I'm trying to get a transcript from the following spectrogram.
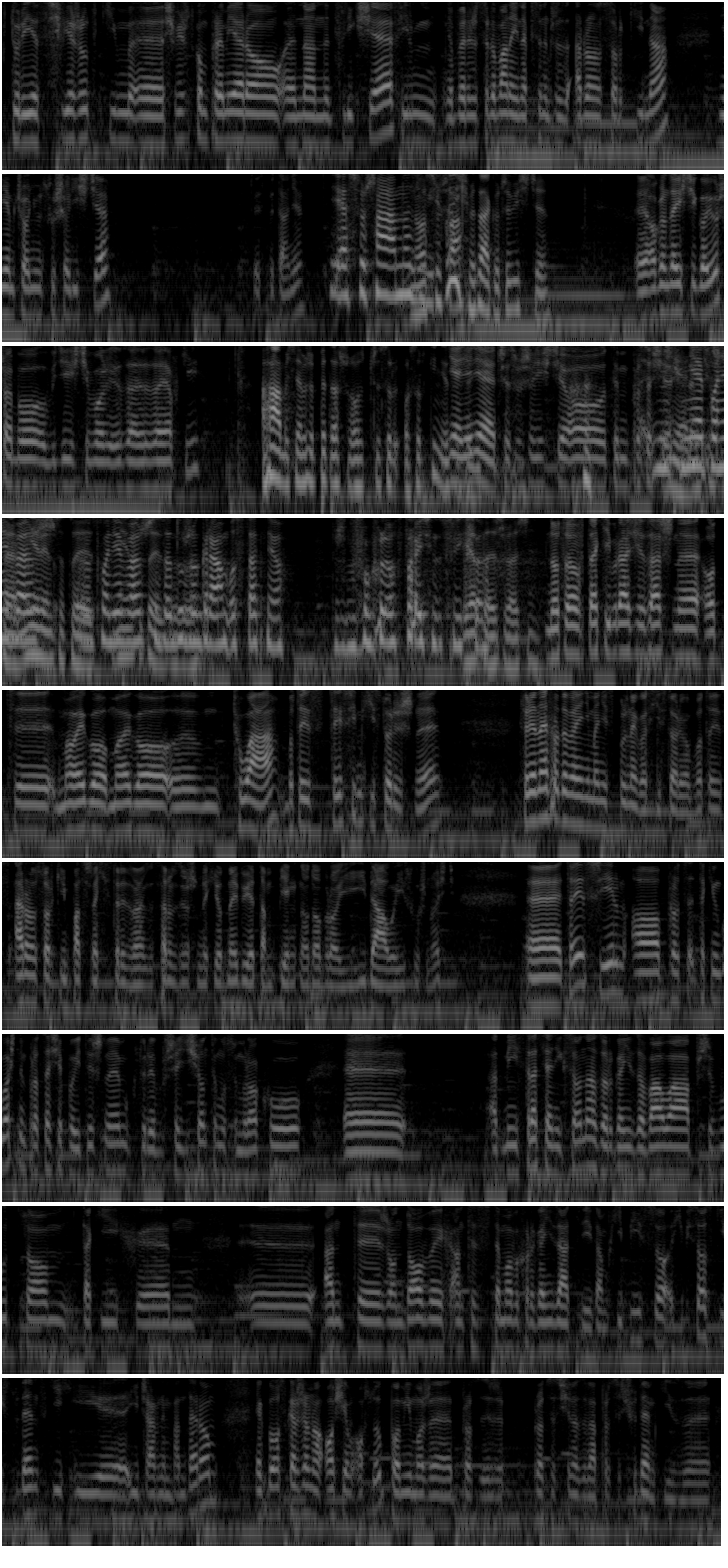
który jest świeżutkim, e, świeżutką premierą e, na Netflixie. Film wyreżyserowany i napisany przez Arona Sorkina. Nie wiem, czy o nim słyszeliście. To jest pytanie. Ja słyszałam No nazwisko. słyszeliśmy, tak, oczywiście. E, oglądaliście go już, albo widzieliście zajawki? Aha, myślałem, że pytasz o, czy o Sorkinie Nie, nie, nie. Czy słyszeliście o tym procesie? Nie, Nie, nie, nie słyszałem, ponieważ, nie wiem, co to jest. Nie wiem, ponieważ co to jest za dużo gram ostatnio, żeby w ogóle odpalić Netflixa. Ja też właśnie. No to w takim razie zacznę od y, małego, małego ym, tła, bo to jest, to jest film historyczny, który najprawdopodobniej nie ma nic wspólnego z historią, bo to jest Aaron Sorkin patrzy na historię Stan- Stanów Zjednoczonych i odnajduje tam piękno, dobro i ideały i słuszność. E, to jest film o takim głośnym procesie politycznym, który w 1968 roku administracja Nixona zorganizowała przywódcom takich e, antyrządowych, antysystemowych organizacji, tam hipiso, hipisowskich, studenckich i, e, i Czarnym Panterom. Jakby oskarżono 8 osób, pomimo że proces, że proces się nazywa proces siódemki z, e, e,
